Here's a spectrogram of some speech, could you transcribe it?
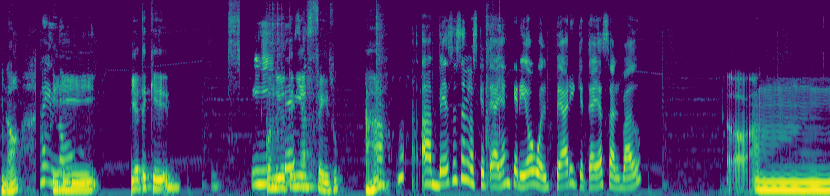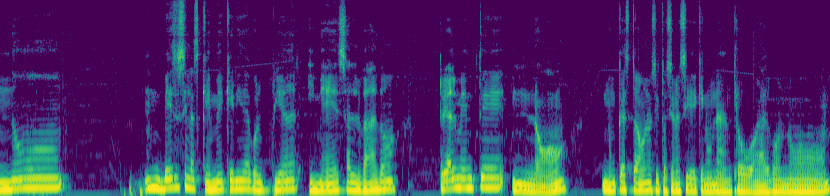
¿No? Y fíjate que cuando yo tenía Facebook, ajá. A veces en los que te hayan querido golpear y que te haya salvado. Um, no. Veces en las que me he querido golpear y me he salvado. Realmente no. Nunca he estado en una situación así de que en un antro o algo no.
